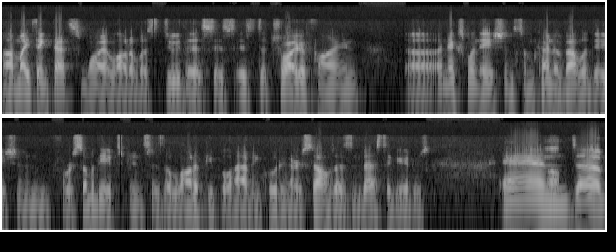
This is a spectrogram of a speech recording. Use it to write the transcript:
Um, I think that's why a lot of us do this is is to try to find uh, an explanation, some kind of validation for some of the experiences a lot of people have, including ourselves as investigators. And oh. uh,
